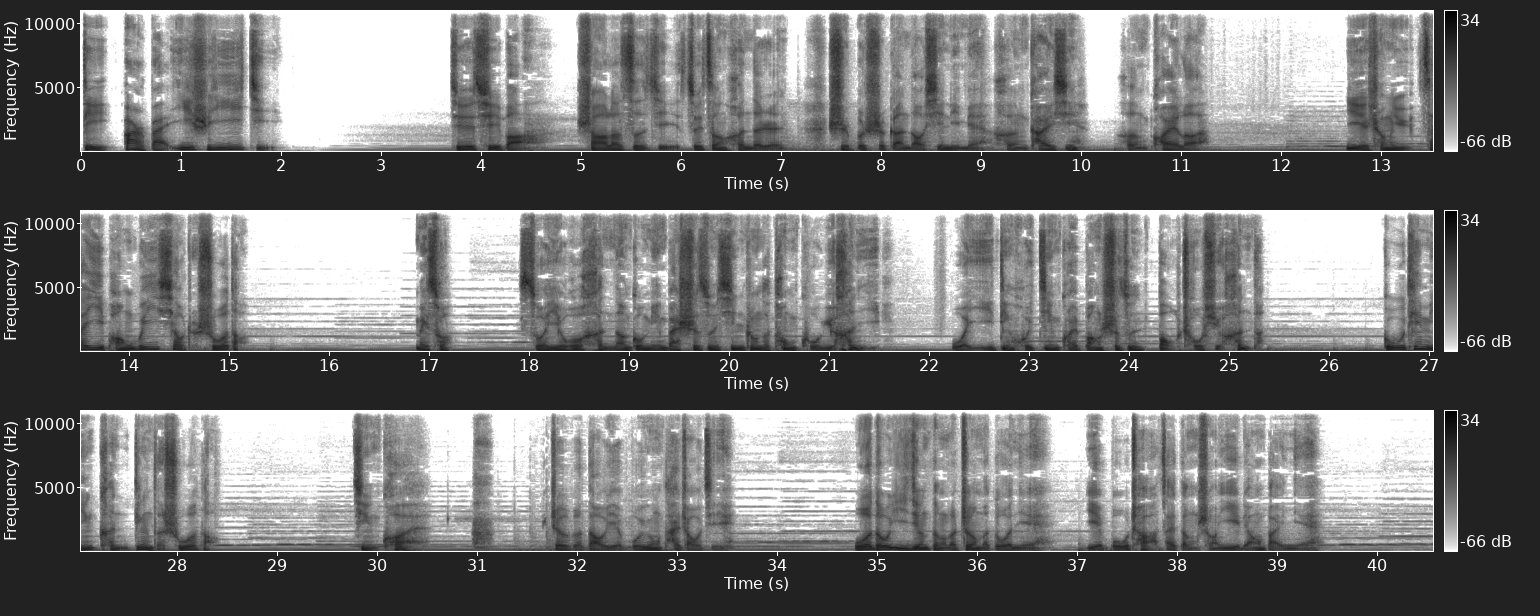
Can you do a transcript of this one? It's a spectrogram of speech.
第二百一十一集，解气吧！杀了自己最憎恨的人，是不是感到心里面很开心、很快乐？叶成宇在一旁微笑着说道：“没错，所以我很能够明白师尊心中的痛苦与恨意，我一定会尽快帮师尊报仇雪恨的。”古天明肯定的说道。尽快，这个倒也不用太着急。我都已经等了这么多年，也不差再等上一两百年。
